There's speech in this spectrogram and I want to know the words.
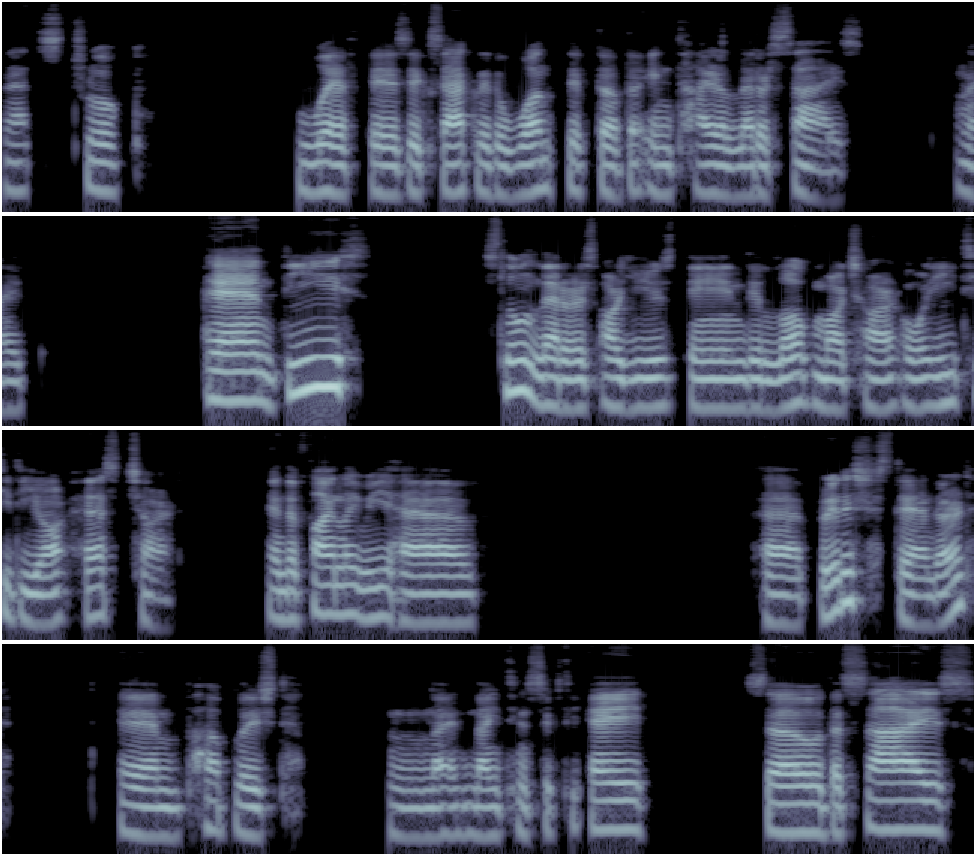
that stroke width is exactly the one-fifth of the entire letter size, right? And these Sloan letters are used in the logMAR chart or ETDRS chart. And then finally, we have British standard and published in 1968. So the size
